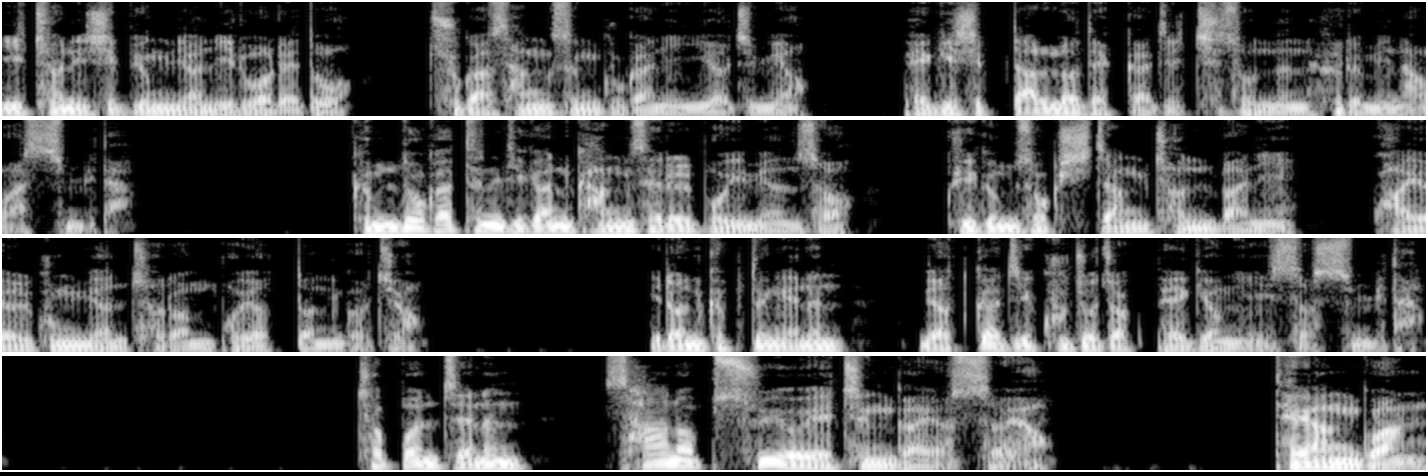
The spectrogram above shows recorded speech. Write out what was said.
2026년 1월에도 추가 상승 구간이 이어지며 120달러대까지 치솟는 흐름이 나왔습니다. 금도 같은 기간 강세를 보이면서 귀금속 시장 전반이 과열 국면처럼 보였던 거죠. 이런 급등에는 몇 가지 구조적 배경이 있었습니다. 첫 번째는 산업 수요의 증가였어요. 태양광,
